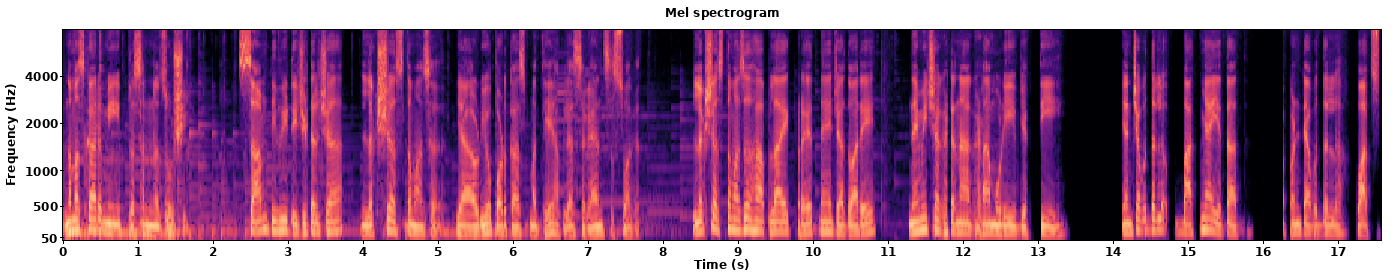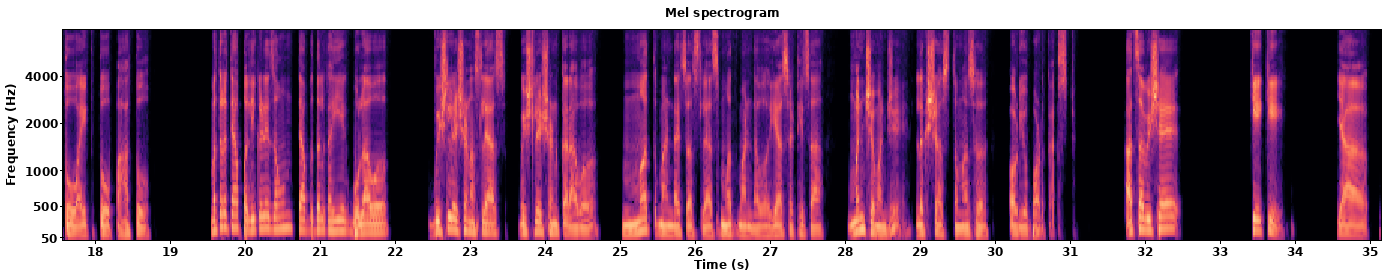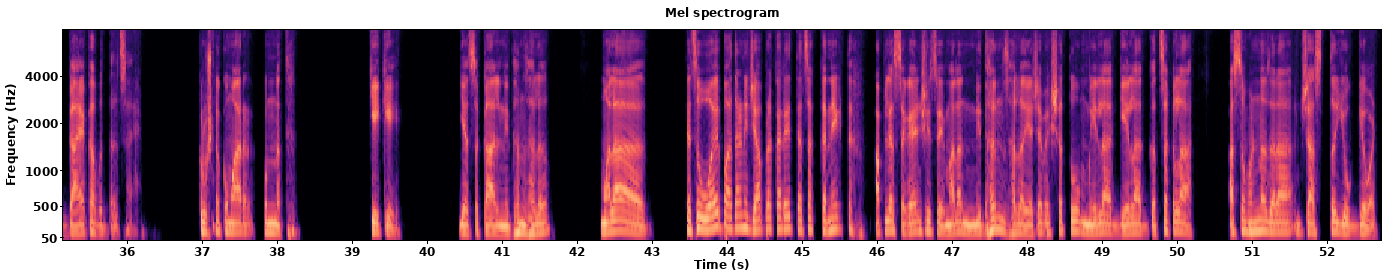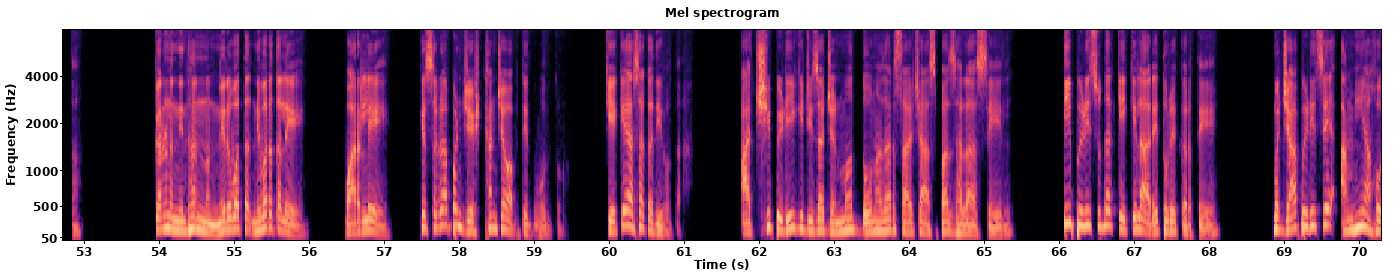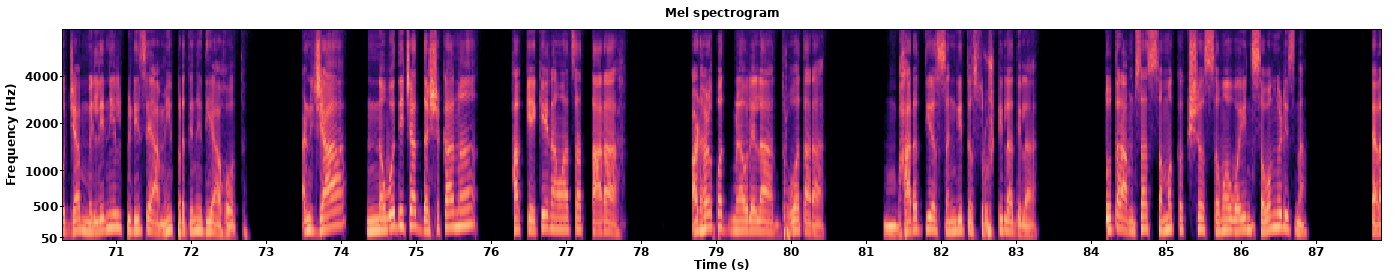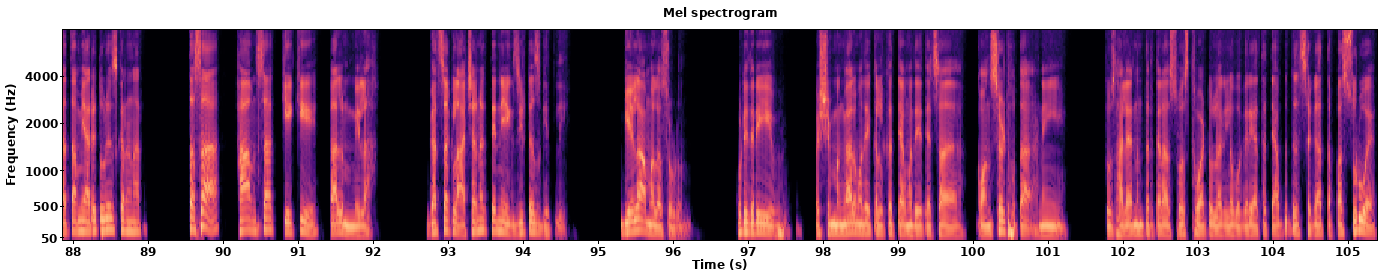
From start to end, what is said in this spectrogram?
नमस्कार मी Prasanna Joshi. Saam T V डिजिटलच्या लक्ष असतं माझं या ऑडिओ पॉडकास्टमध्ये आपल्या सगळ्यांचं स्वागत. लक्ष असतं माझं हा आपला एक प्रयत्न आहे ज्याद्वारे नेहमीच्या घटना घडामोडी व्यक्ती यांच्याबद्दल बातम्या येतात. आपण त्याबद्दल वाचतो ऐकतो पाहतो. मात्र त्या पलीकडे जाऊन त्याबद्दल काही एक बोलावं विश्लेषण असल्यास विश्लेषण करावं मत मांडायचं असल्यास मत मांडावं यासाठीचा मंच म्हणजे लक्ष असतं माझं ऑडिओ पॉडकास्ट. आजचा विषय के के या गायकाबद्दलचा आहे. कृष्णकुमार कुन्नथ के के याचं काल निधन झालं. मला त्याचं वय पाहता आणि ज्या प्रकारे त्याचा कनेक्ट आपल्या सगळ्यांशीच आहे मला निधन झालं याच्यापेक्षा तो मेला गेला गचकला असं म्हणणं जरा जास्त योग्य वाटतं. कारण निधन निर्वत निवर्तले वारले हे सगळं आपण ज्येष्ठांच्या बाबतीत बोलतो. के के असा कधी होता? आजची पिढी की जिचा जन्म दोन हजार सालच्या आसपास झाला असेल ती पिढी सुद्धा केकेला अरेतुरे करते. मग ज्या पिढीचे आम्ही आहोत ज्या मिलेनियल पिढीचे आम्ही प्रतिनिधी आहोत आणि ज्या नव्वदीच्या दशकानं हा केके नावाचा तारा अढळपद मिळवलेला ध्रुव तारा भारतीय संगीत सृष्टीला दिला तो तर आमचा समकक्ष समवयीन सवंगडीच ना. त्याला तर आम्ही अरे तुरेच करणार. तसा हा आमचा के के काल मेला. गचकला अचानक त्याने एक्झिटच घेतली. गेला आम्हाला सोडून. कुठेतरी पश्चिम बंगालमध्ये कलकत्त्यामध्ये त्याचा कॉन्सर्ट होता आणि तो झाल्यानंतर त्याला अस्वस्थ वाटू लागलं वगैरे. आता त्याबद्दल सगळा तपास सुरू आहे.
